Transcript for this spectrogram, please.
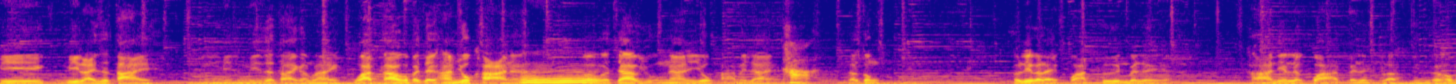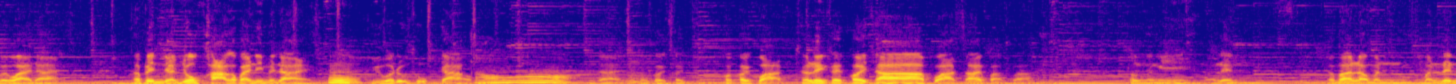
มีมีหลายสไตล์มีมีสไตล์การไหว้กวาดเท้าก็ไปแต่ห้ามยกขานะอืมเพราะพระเจ้าอยู่ข้างหน้านี่ยกขาไม่ได้ ค่ะ เราต้องเขาเรียกอะไรกวาดพื้นไปเลยอะขาเนี่ยเรากวาดไปเลยแล้วนี่ก็เข้าไปไหว้ได้ ถ้าเป็นแบบยกขาเข้าไปนี่ไม่ได้อืมถือว่าดูถูกเจ้าอ๋อ ไม่ได้เราต้องค่อยๆค่อยๆกวาดถ้าเล่นค่อย ๆ ช้ากวาดซ้ายกวาดขวาต้องอย่างนี้แล้วเล่น แล้วบ้านเรามันมันเล่น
